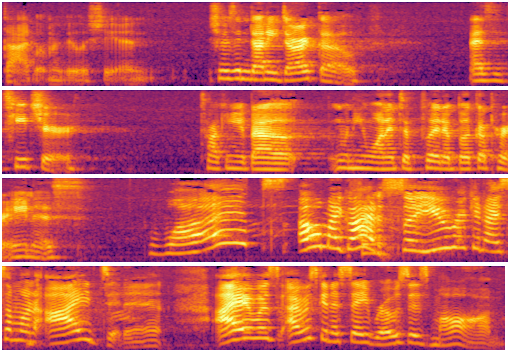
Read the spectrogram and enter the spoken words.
God, what movie was she in? She was in Donnie Darko as a teacher, talking about when he wanted to put a book up her anus. What? Oh my god! From- So you recognize someone I didn't? I was I was gonna say Rose's mom.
